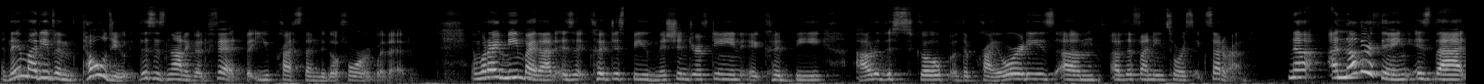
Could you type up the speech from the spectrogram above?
And they might even told you this is not a good fit, but you pressed them to go forward with it. And what I mean by that is it could just be mission drifting, it could be out of the scope of the priorities um, of the funding source, etc. Now, another thing is that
